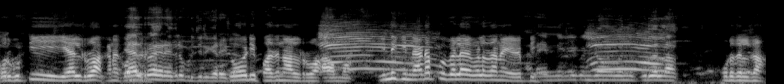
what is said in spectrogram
ஒரு குட்டி ஏழு ரூபா கணக்கு ஏழு. ரூபா இதுல பிடிச்சிருக்காரு ஜோடி பதினாலு ரூபா. ஆமா. இன்னைக்கு நடப்பு விலை எவ்வளவு தானே எப்படி இன்னைக்கு கொஞ்சம் கொஞ்சம் கூடுதல் தான் கூடுதல் தான்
